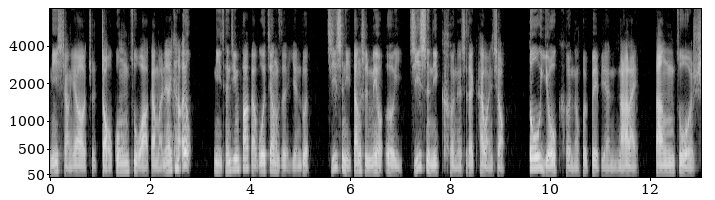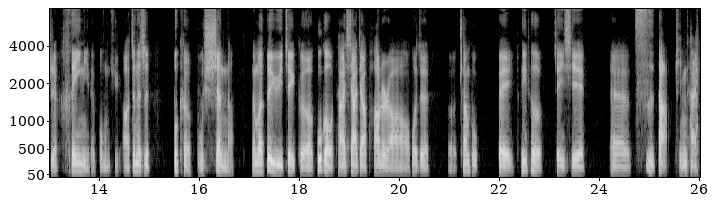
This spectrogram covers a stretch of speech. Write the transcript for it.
你想要去找工作啊，干嘛？人家一看到，哎呦，你曾经发表过这样子的言论，即使你当时没有恶意，即使你可能是在开玩笑，都有可能会被别人拿来当做是黑你的工具啊！真的是不可不慎呐、那么对于这个 Google 它下架 Parler 啊，或者呃川普被推特这些呃四大平台，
